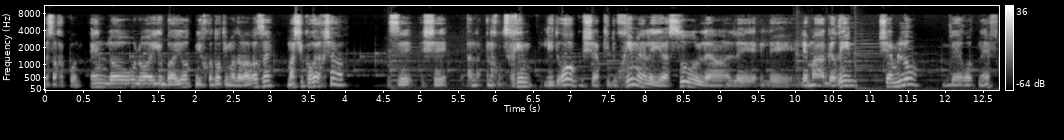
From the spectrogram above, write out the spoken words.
בסך הכל. אין, לא, לא היו בעיות מיוחדות עם הדבר הזה. מה שקורה עכשיו, זה שאנחנו צריכים לדאוג שהקידוחים האלה ייעשו למאגרים שהם לא בארות נפט,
